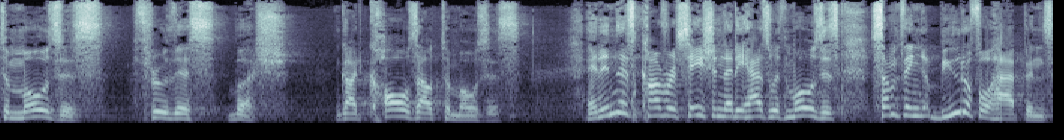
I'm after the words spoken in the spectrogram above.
to Moses through this bush. God calls out to Moses. And in this conversation that he has with Moses, something beautiful happens.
